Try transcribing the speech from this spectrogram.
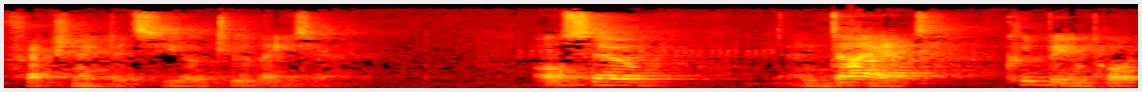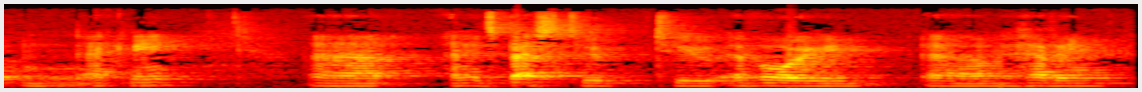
fractionated CO2 laser. Also, diet could be important in acne, uh, and it's best to, to avoid um, having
